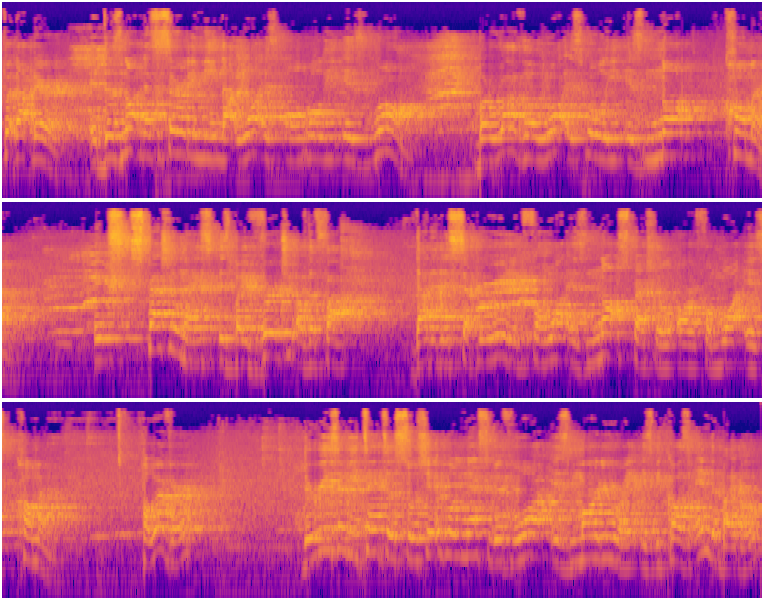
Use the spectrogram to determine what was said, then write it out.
put that there. It does not necessarily mean that what is unholy is wrong, but rather what is holy is not common. Its specialness is by virtue of the fact that it is separated from what is not special or from what is common. However, the reason we tend to associate holiness with what is morally right is because in the Bible,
